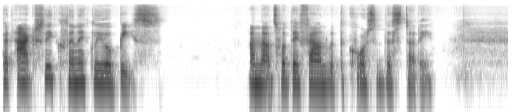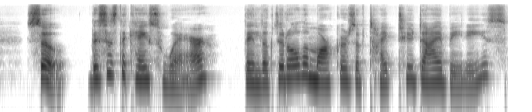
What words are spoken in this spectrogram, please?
but actually clinically obese. And that's what they found with the course of this study. So, this is the case where they looked at all the markers of type 2 diabetes,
